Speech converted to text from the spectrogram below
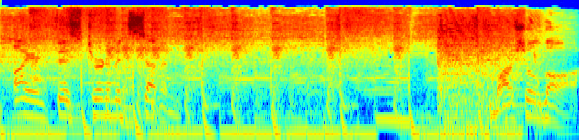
Of Iron Fist Tournament 7. Martial Law.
